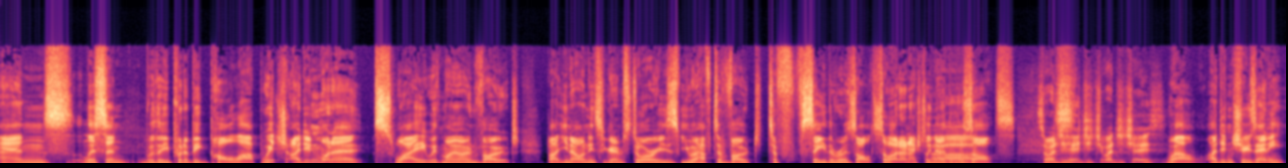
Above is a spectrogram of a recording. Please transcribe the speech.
And listen, we put a big poll up, which I didn't want to sway with my own vote, but you know, on Instagram stories, you have to vote to f- see the results. So I don't actually know the Oh. results. So what'd you, who'd you, what'd you choose? Well, I didn't choose any.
